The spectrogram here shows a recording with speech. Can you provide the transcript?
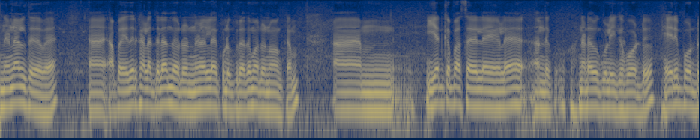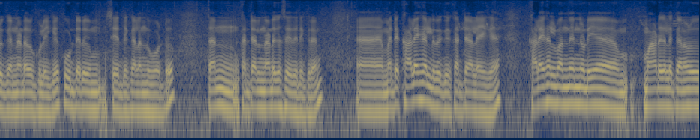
நிழல் தேவை. அப்போ எதிர்காலத்தில் அந்த ஒரு நிழலை கொடுக்குறதும் ஒரு நோக்கம். இயற்கை பசலைகளை அந்த நடவு குழிக்க போட்டு எரி போட்டிருக்க நடவு குழிக்க கூட்டெரு சேர்த்து கலந்து போட்டு தன் கற்றாழை நடுக செய்திருக்கிறேன். மற்ற களைகள் இருக்குது கற்றாழைக்கு. களைகள் வந்து என்னுடைய மாடுகளுக்கான ஒரு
